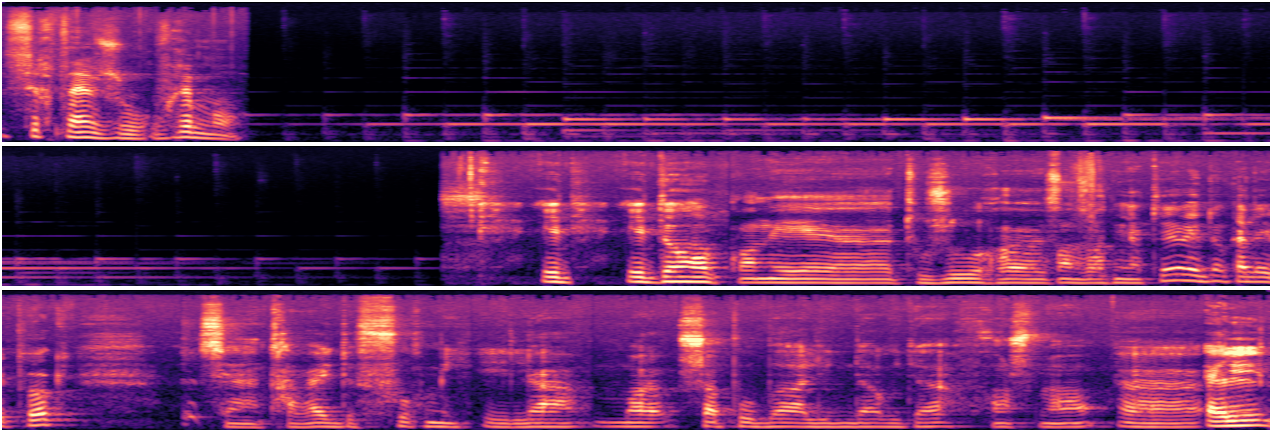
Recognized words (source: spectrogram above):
certains jours. Et, donc, on est euh, toujours euh, sans ordinateur. Et donc, à l'époque, c'est un travail de fourmi. Et là, moi, chapeau bas à Linda Ouida, franchement. Euh, elle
